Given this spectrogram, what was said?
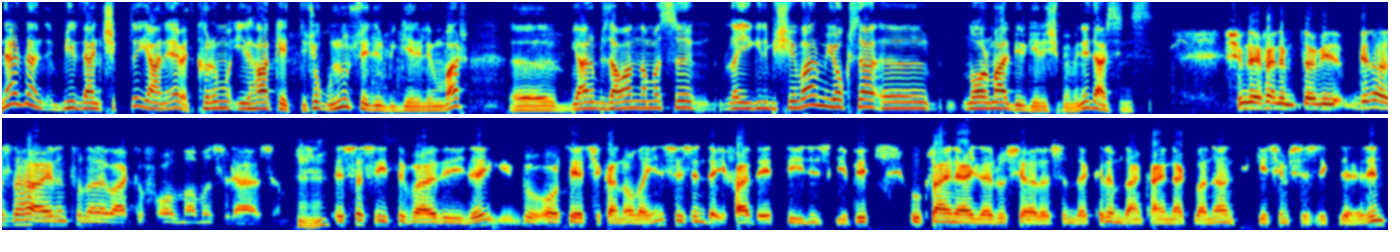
nereden birden çıktı? Yani evet Kırım'ı ilhak etti. Çok uzun süredir bir gerilim var. E, yani bu zamanlamasıyla ilgili bir şey var mı yoksa e, normal bir gelişme mi? Ne dersiniz? Şimdi efendim tabii biraz daha ayrıntılara vakıf olmamız lazım. Hı hı. Esas itibariyle bu ortaya çıkan olayın sizin de ifade ettiğiniz gibi Ukrayna ile Rusya arasında Kırım'dan kaynaklanan geçimsizliklerin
